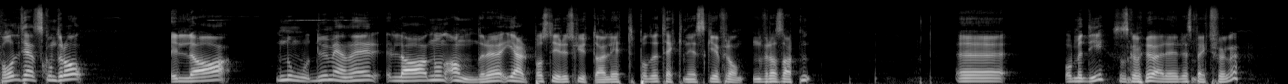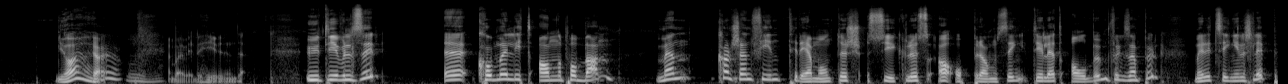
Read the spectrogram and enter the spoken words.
Kvalitetskontroll. La no, Du mener la noen andre hjelpe å styre skuta litt på det tekniske fronten fra starten? Eh, og med de så skal vi være respektfulle. Ja, ja. Ja, ja. Jeg bare ville hive inn det. Utgivelser eh, kommer litt an på band, men kanskje en fin tremåneders syklus av oppramsing til et album, f.eks., med litt singelslipp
